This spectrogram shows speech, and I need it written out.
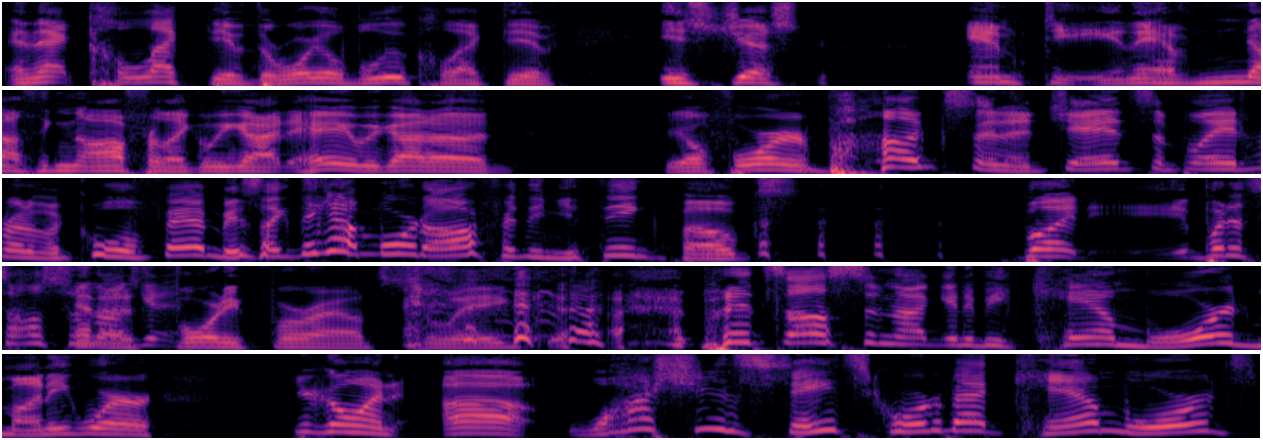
and that collective, the Royal Blue Collective, is just empty and they have nothing to offer. Like we got, hey, we got a you know, 400 bucks and a chance to play in front of a cool fan base. Like they got more to offer than you think, folks. But but it's also And not a gonna- 44 ounce swig. but it's also not going to be Cam Ward money where you're going, uh, Washington State's quarterback Cam Ward's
